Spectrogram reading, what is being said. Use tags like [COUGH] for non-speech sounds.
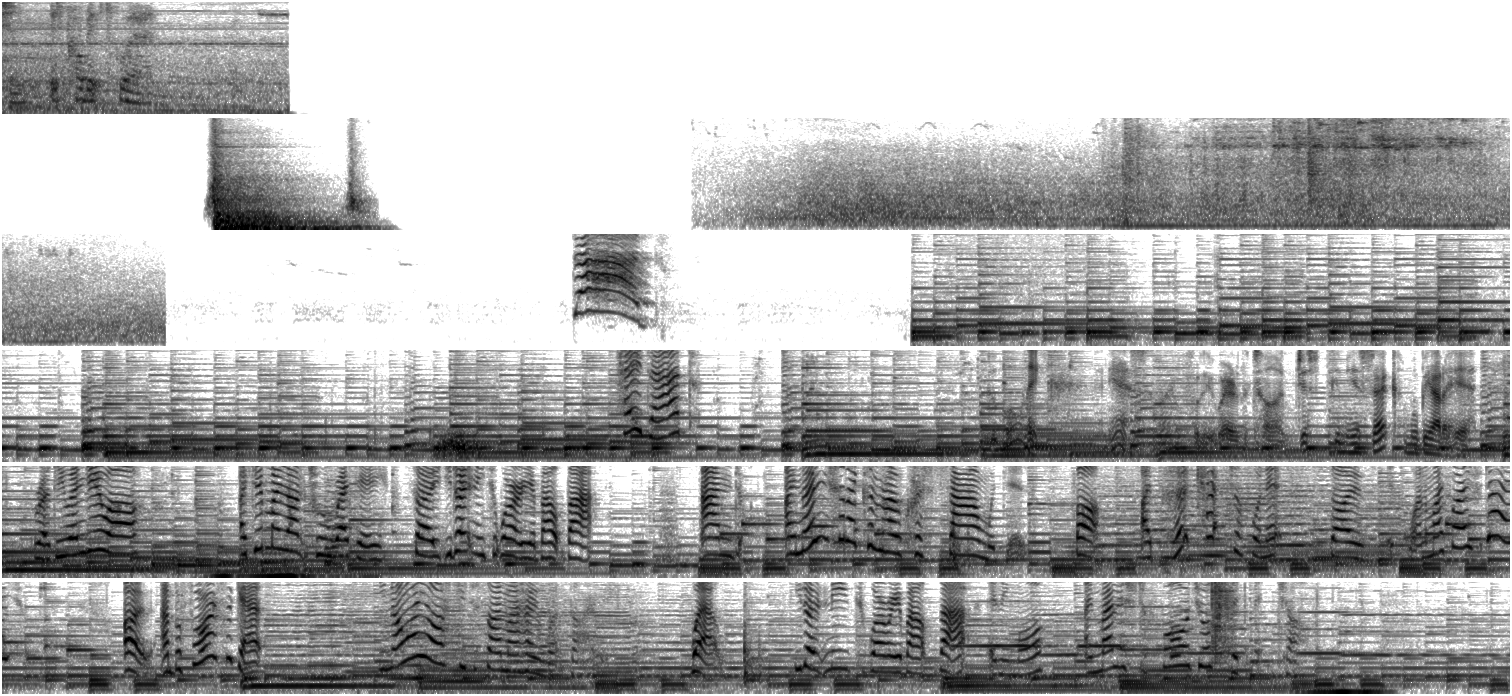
location is Cobbett Square. Just give me a sec and we'll be out of here. Ready when you are. I did my lunch already, so you don't need to worry about that. And I know you said I couldn't have crisp sandwiches, but I put ketchup on it, so it's one of my five a day. Oh, and before I forget, you know I asked you to sign my homework diary? Well, you don't need to worry about that anymore. I managed to forge your signature.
